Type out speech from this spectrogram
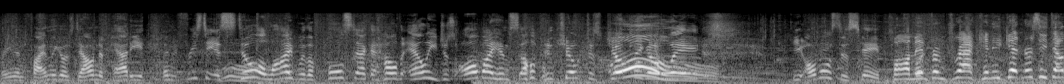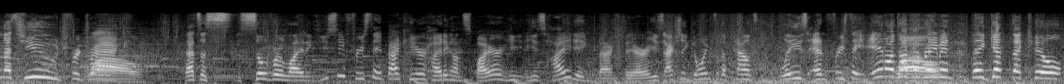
Raymond finally goes down to Patty, and Free State is Ooh. still alive with a full stack of health. Ellie just all by himself, and Choke just jumping oh. away. He almost escaped. Bomb in from Drac. Can he get Nursey down? That's huge for Drac. Wow. That's a silver lining. Do you see Free State back here hiding on Spire? He, he's hiding back there. He's actually going for the pounce. Blaze and Free State in on wow. top of Raymond. They get the kill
